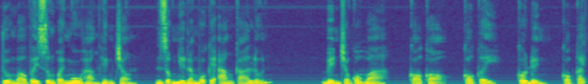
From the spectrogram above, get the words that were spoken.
Tường bao vây xung quanh ngu hàng hình tròn, giống như là một cái ang cá lớn. Bên trong có hoa, có cỏ, có cây, có đình, có cách.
